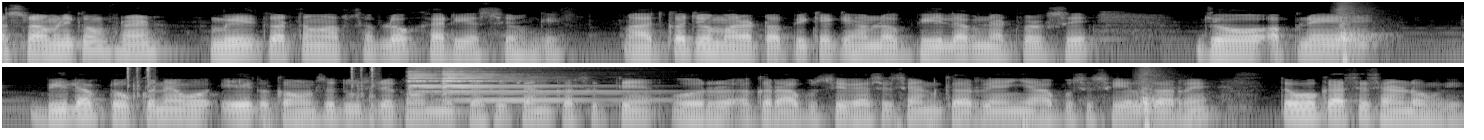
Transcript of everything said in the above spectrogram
अस्सलाम वालेकुम फ्रेंड, उम्मीद करता हूँ आप सब लोग खैरियत से होंगे। आज का जो हमारा टॉपिक है कि हम लोग बी लव नेटवर्क से जो अपने बी लव टोकन है, वो एक अकाउंट से दूसरे अकाउंट में कैसे सेंड कर सकते हैं और अगर आप उसे वैसे सेंड कर रहे हैं या आप उसे सेल कर रहे हैं तो वो कैसे सेंड होंगे।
